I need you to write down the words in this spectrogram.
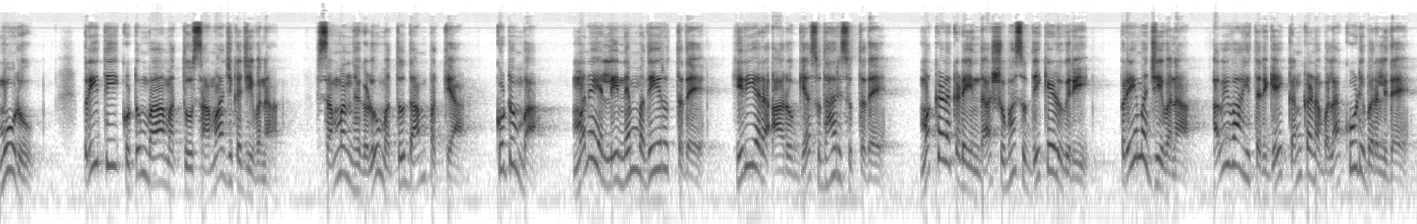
ಮೂರು, ಪ್ರೀತಿ, ಕುಟುಂಬ ಮತ್ತು ಸಾಮಾಜಿಕ ಜೀವನ, ಸಂಬಂಧಗಳು ಮತ್ತು ದಾಂಪತ್ಯ. ಕುಟುಂಬ, ಮನೆಯಲ್ಲಿ ನೆಮ್ಮದಿ ಇರುತ್ತದೆ, ಹಿರಿಯರ ಆರೋಗ್ಯ ಸುಧಾರಿಸುತ್ತದೆ. ಮಕ್ಕಳ ಕಡೆಯಿಂದ ಶುಭ ಸುದ್ದಿ ಕೇಳುವಿರಿ. ಪ್ರೇಮ ಜೀವನ, ಅವಿವಾಹಿತರಿಗೆ ಕಂಕಣ ಬಲ ಕೂಡಿ ಬರಲಿದೆ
